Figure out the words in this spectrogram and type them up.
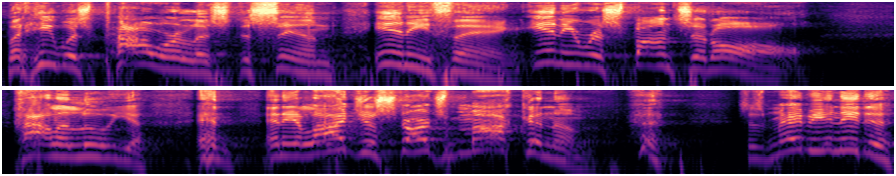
but he was powerless to send anything, any response at all. Hallelujah. And, and Elijah starts mocking him. Says, maybe you need to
